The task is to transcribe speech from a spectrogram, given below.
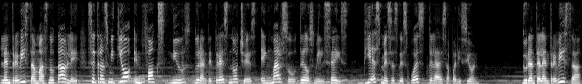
La entrevista más notable se transmitió en Fox News durante tres noches en marzo de 2006, diez meses después de la desaparición. Durante la entrevista,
